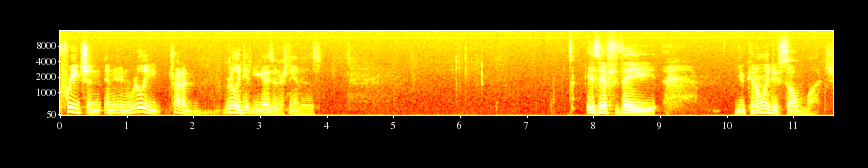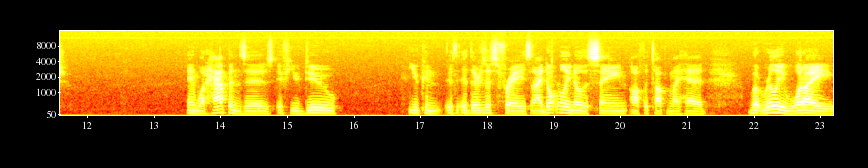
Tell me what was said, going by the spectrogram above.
preach and, and, and really try to really get you guys to understand is is if they you can only do so much. And what happens is if you do you can there's this phrase and i don't really know the saying off the top of my head but really what i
